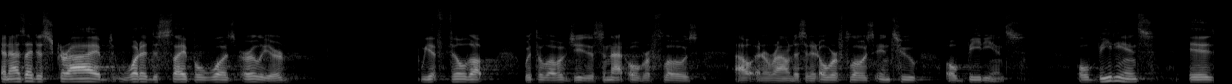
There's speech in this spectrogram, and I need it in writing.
And as I described what a disciple was earlier, we get filled up with the love of Jesus, and that overflows out and around us, and it overflows into obedience. Obedience is,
